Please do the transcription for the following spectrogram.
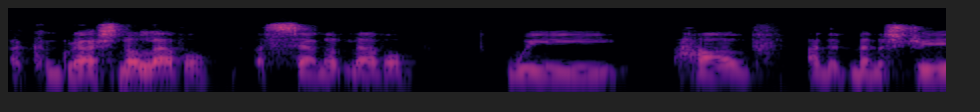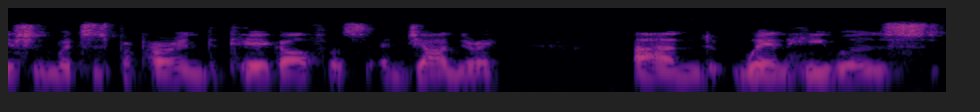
a congressional level, a Senate level, we have an administration which is preparing to take office in January. And when he was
